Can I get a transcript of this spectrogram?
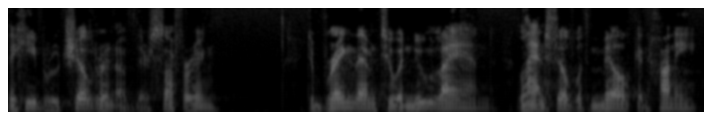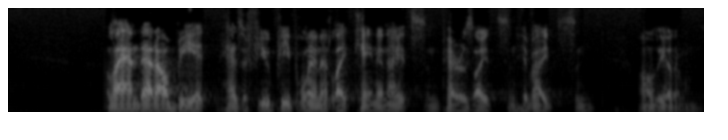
the Hebrew children of their suffering, to bring them to a new land land filled with milk and honey, a land that, albeit, has a few people in it, like Canaanites and Perizzites and Hivites and all the other ones.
